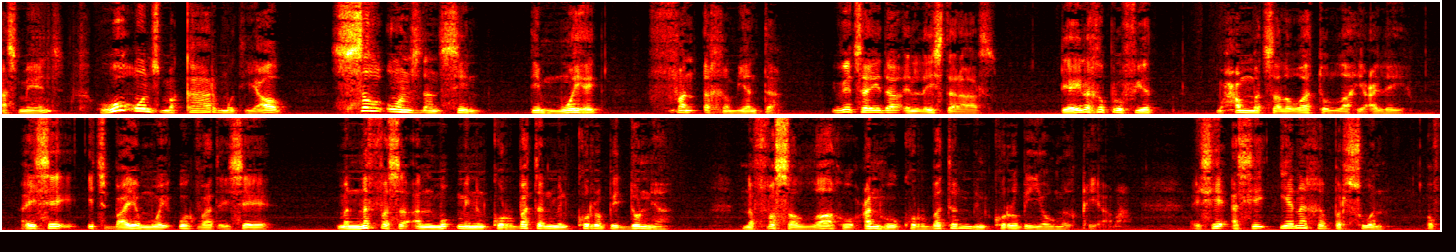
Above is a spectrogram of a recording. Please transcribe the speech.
as mens, hoe ons mekaar moet help, sal ons dan sien die mooiheid van 'n gemeente. Jy weet daar in luisteraars, die heilige profeet Mohammed sallallahu alayhi Hy sê iets baie mooi ook wat hy sê man nafasa an mu'minin kurbatan min kurbi dunya nafasa Allahu anhu kurbatan min kurbi yawm al-qiyamah. Hy sê as jy enige persoon of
